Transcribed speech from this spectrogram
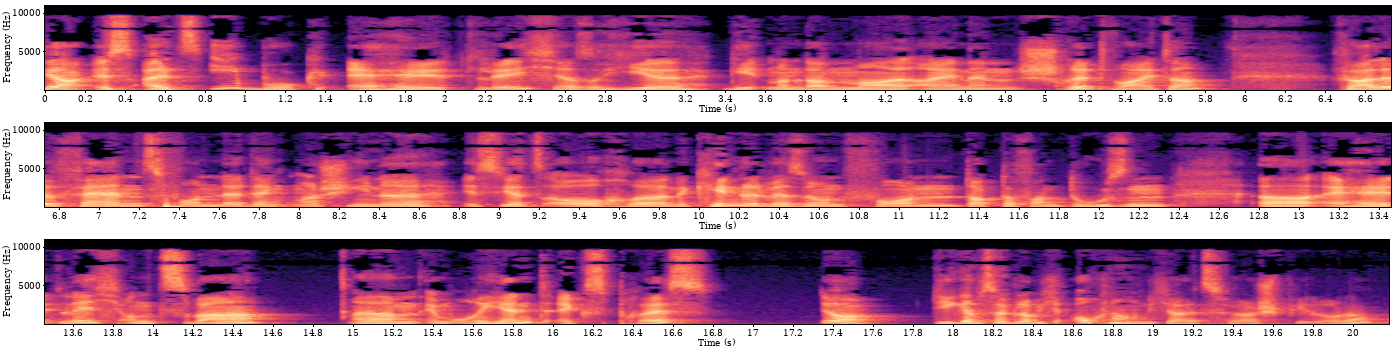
ja, ist als E-Book erhältlich. Also hier geht man dann mal einen Schritt weiter. Für alle Fans von der Denkmaschine ist jetzt auch äh, eine Kindle-Version von Dr. van Dusen äh, erhältlich. Und zwar ähm, im Orient Express. Ja, die gab's ja, glaube ich, auch noch nicht als Hörspiel, oder?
